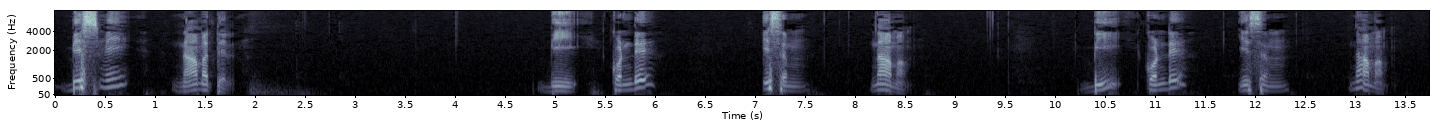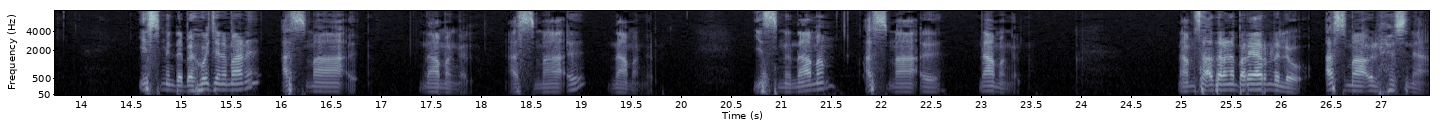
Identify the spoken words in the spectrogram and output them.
ബിസ്മി നാമത്തിൽ. ബി കൊണ്ട് ഇസം നാമം. ബി കൊണ്ട് ഇസം നാമം. ഇസ്മിന്റെ ബഹുവചനമാണ് അസ്മാ നാമങ്ങൾ. അസ്മാ നാമങ്ങൾ. ഇസ്മ നാമം അസ്മാ നാമങ്ങൾ. നാം സാധാരണ പറയാറുണ്ടല്ലോ അസ്മാ ഉൽ ഹുസ്ന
